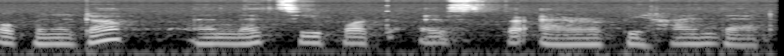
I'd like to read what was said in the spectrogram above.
open it up and let's see what is the error behind that.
